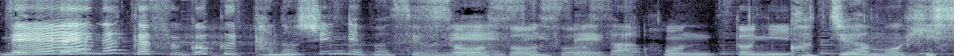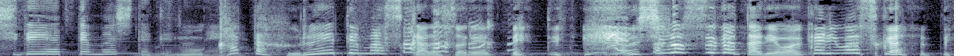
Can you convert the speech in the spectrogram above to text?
絶対なんかすごく楽しんでますよね先生が。本当に。こっちはもう必死でやってましたけどね。もう肩震えてますからそれってって。後ろ姿でわかりますからって。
